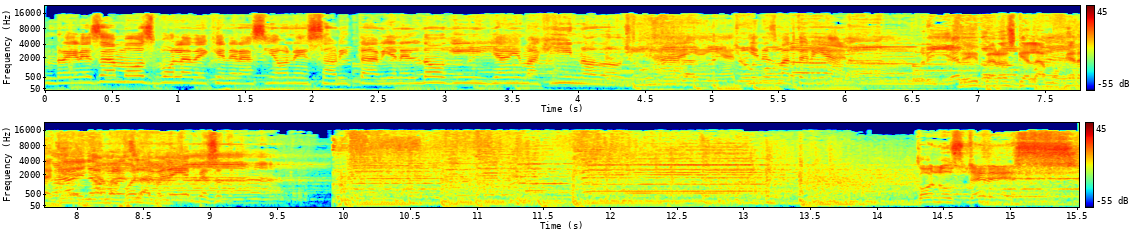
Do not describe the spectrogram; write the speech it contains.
Regresamos, bola de generaciones. Ahorita viene el doggy, ya me imagino, doggy. Ay, ay, ay, tienes material. Sí, pero es que la mujer aquí le llama, fue la primera empezó. Con ustedes.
